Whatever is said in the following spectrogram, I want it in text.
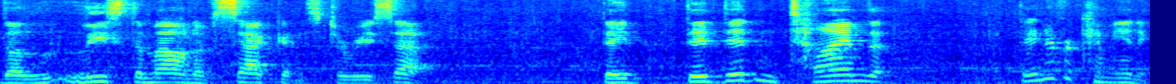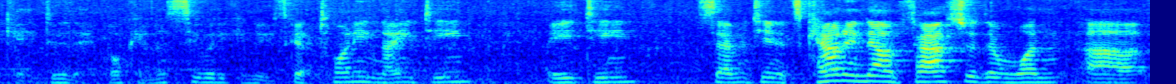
the least amount of seconds to reset. They, they didn't time the... They never communicate, do they? Okay, let's see what he can do. He's got 20, 19, 18, 17. It's counting down faster than one uh,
